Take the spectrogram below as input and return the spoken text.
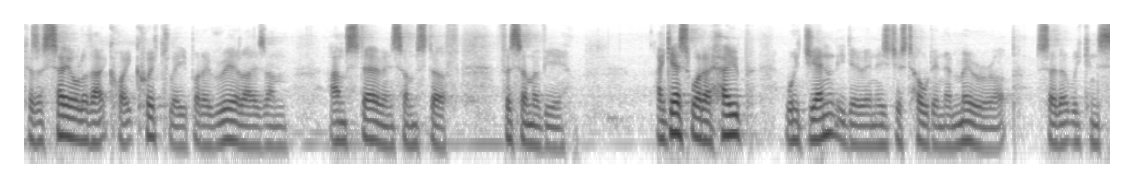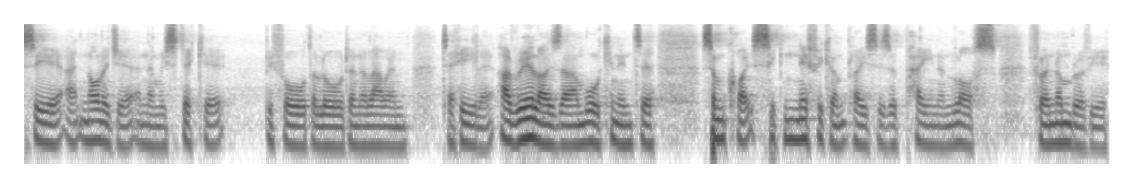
Because I say all of that quite quickly, but I realize I'm, I'm stirring some stuff for some of you. I guess what I hope we're gently doing is just holding a mirror up so that we can see it, acknowledge it, and then we stick it before the Lord and allow Him to heal it. I realize that I'm walking into some quite significant places of pain and loss for a number of you.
